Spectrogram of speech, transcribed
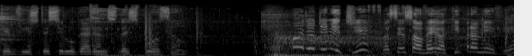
ter visto esse lugar antes da explosão. Pode admitir, você só veio aqui pra me ver.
